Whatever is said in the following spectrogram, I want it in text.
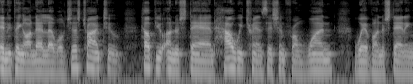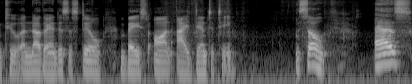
anything on that level, just trying to help you understand how we transition from one way of understanding to another. And this is still based on identity. So, as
